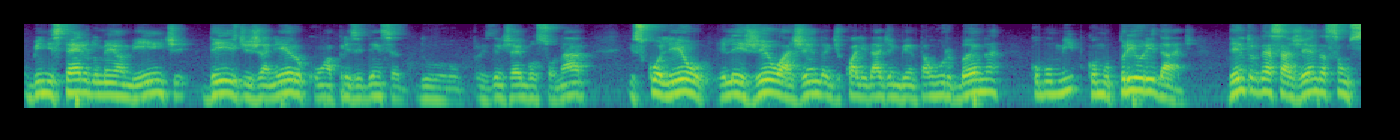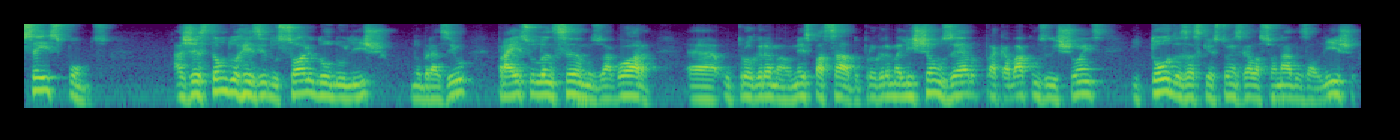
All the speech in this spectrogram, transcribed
O Ministério do Meio Ambiente, desde janeiro, com a presidência do presidente Jair Bolsonaro, escolheu, elegeu a agenda de qualidade ambiental urbana como, como prioridade. Dentro dessa agenda são seis pontos. A gestão do resíduo sólido ou do lixo no Brasil. Para isso lançamos agora eh, o programa, mês passado, o programa Lixão Zero, para acabar com os lixões e todas as questões relacionadas ao lixo,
